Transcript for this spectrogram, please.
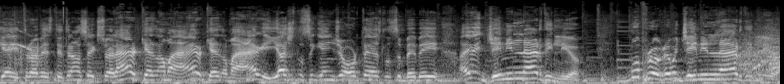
gay, travesti, transseksüel herkes ama herkes ama her yaşlısı, genci, orta yaşlısı, bebeği. Evet, ceninler dinliyor. Bu programı ceninler dinliyor.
